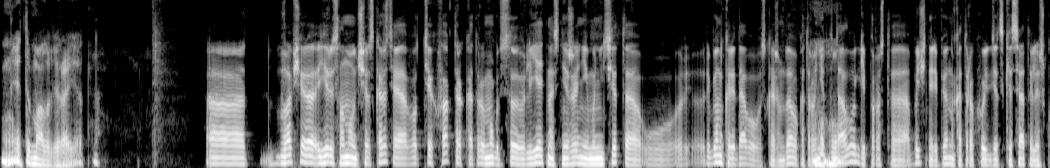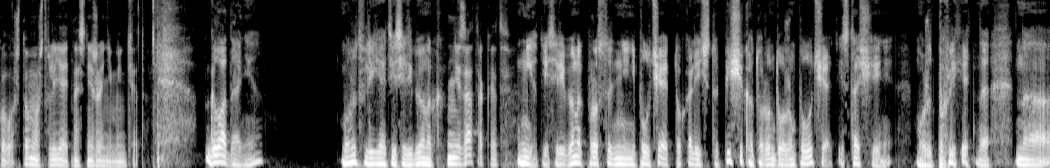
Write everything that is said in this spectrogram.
Это маловероятно. А, вообще, Юрий Соломонович, расскажите о вот тех факторах, которые могут влиять на снижение иммунитета у ребенка рядового, скажем, да, у которого нет угу. патологии, просто обычный ребенок, который ходит в детский сад или школу. Что может влиять на снижение иммунитета? Голодание может влиять, если ребенок не завтракает. Нет, если ребенок просто не, не получает то количество пищи, которое он должен получать, истощение может повлиять на, на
